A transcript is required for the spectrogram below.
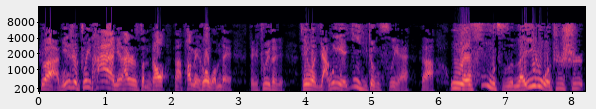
是吧？您是追他呀？您还是怎么着？啊？潘美说我们得得追他去。结果杨业义正辞严，是吧？我父子羸弱之师，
